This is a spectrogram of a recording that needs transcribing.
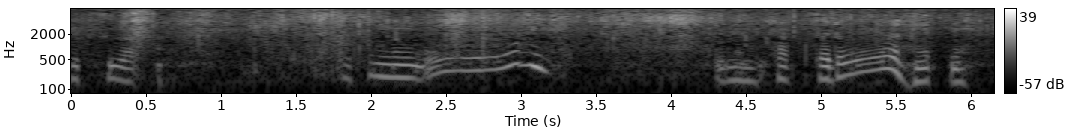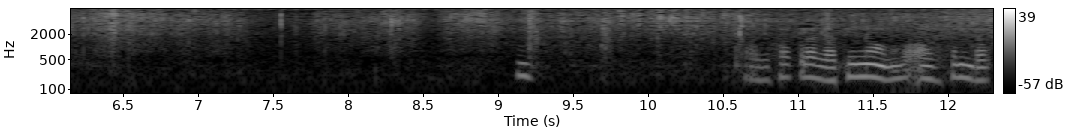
เห็ดเสือคนหนึ่งโอ้ยเป็นมันคักซะเด้อเห็ดนี่เขาพักแล้วล่ะพี่น้องบ่เอาสำดอก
